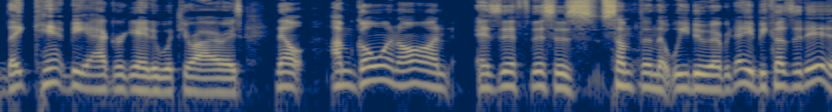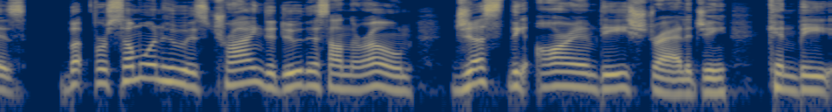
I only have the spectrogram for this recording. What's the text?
they can't be aggregated with your IRAs. Now, I'm going on as if this is something that we do every day because it is. But for someone who is trying to do this on their own, just the RMD strategy can be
